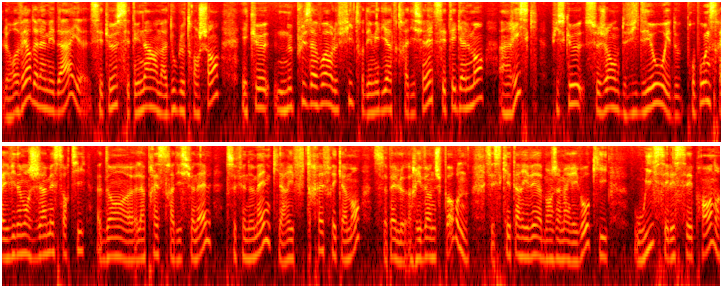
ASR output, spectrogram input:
Le revers de la médaille, c'est que c'était une arme à double tranchant et que ne plus avoir le filtre des médias traditionnels, c'est également un risque puisque ce genre de vidéos et de propos ne sera évidemment jamais sorti dans euh, la presse traditionnelle. Ce phénomène qui arrive très fréquemment, ça s'appelle revenge porn, c'est ce qui est arrivé à Benjamin Griveaux qui oui, s'est laissé prendre.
